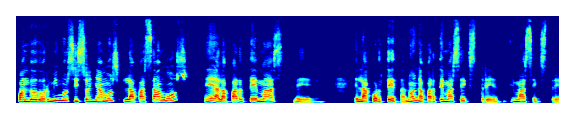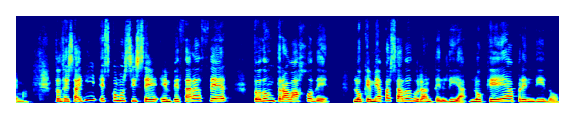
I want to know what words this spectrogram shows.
cuando dormimos y soñamos, la pasamos a la parte más en la corteza, ¿no? en la parte más, más extrema. Entonces allí es como si se empezara a hacer todo un trabajo de lo que me ha pasado durante el día, lo que he aprendido,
